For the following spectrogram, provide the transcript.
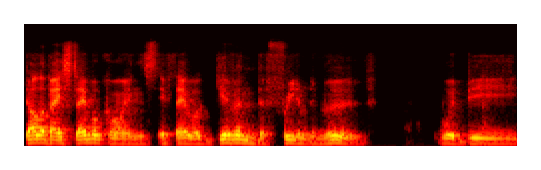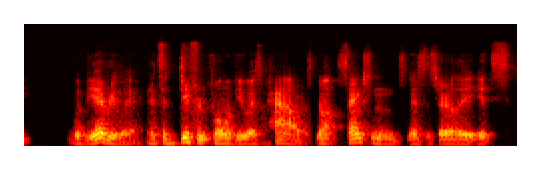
dollar based stablecoins, if they were given the freedom to move, would be would be everywhere. It's a different form of US power. It's not sanctions necessarily. It's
